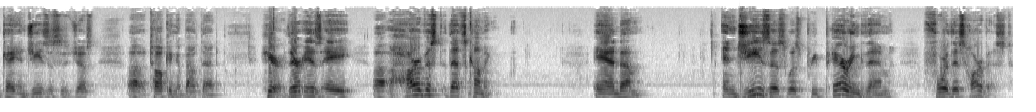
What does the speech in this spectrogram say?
okay, and Jesus is just uh, talking about that here. There is a uh, a harvest that's coming. And, um, and Jesus was preparing them for this harvest.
